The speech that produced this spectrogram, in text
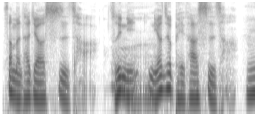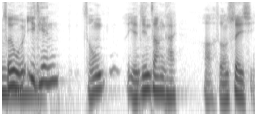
上门他就要试茶。所以你你要就陪他试茶，嗯、所以我们一天从眼睛张开啊，从睡醒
